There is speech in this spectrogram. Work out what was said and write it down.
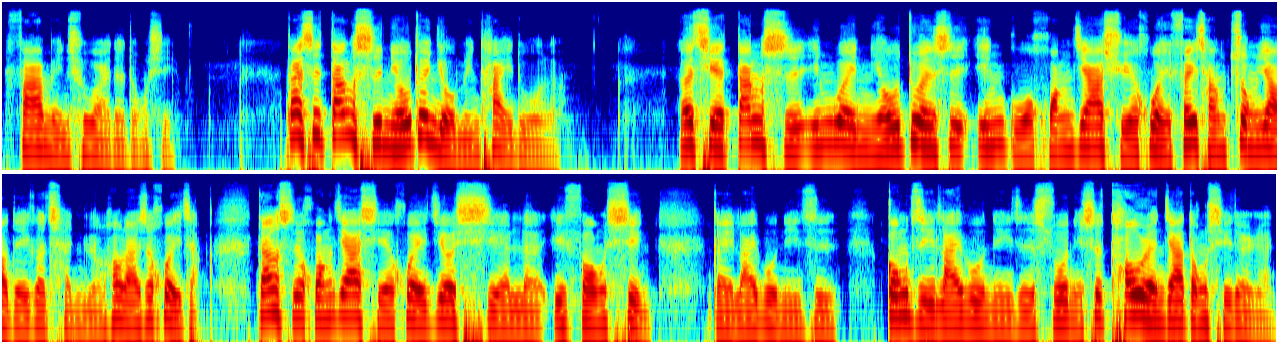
发明出来的东西。但是当时牛顿有名太多了。而且当时，因为牛顿是英国皇家学会非常重要的一个成员，后来是会长。当时皇家协会就写了一封信给莱布尼兹，攻击莱布尼兹，说你是偷人家东西的人。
